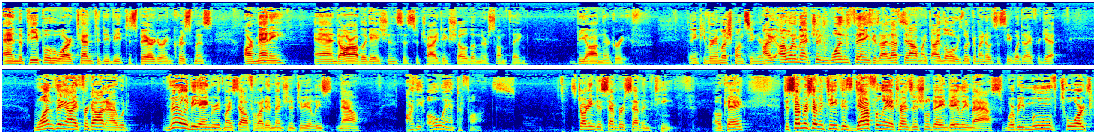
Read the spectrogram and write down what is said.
And the people who are tempted to be despair during Christmas are many, and our obligations is to try to show them there's something beyond their grief. Thank you very much, Monsignor. I, I want to mention one thing because I left it out. My, I always look at my notes to see what did I forget. One thing I forgot, I would really be angry with myself if I didn't mention it to you, at least now, are the O antiphons, starting December 17th. Okay? December 17th is definitely a transitional day in daily Mass where we move towards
